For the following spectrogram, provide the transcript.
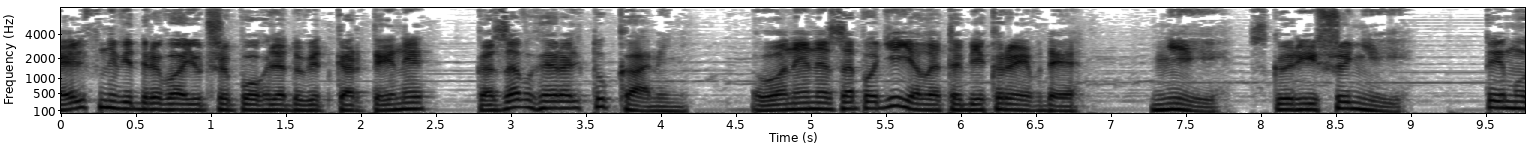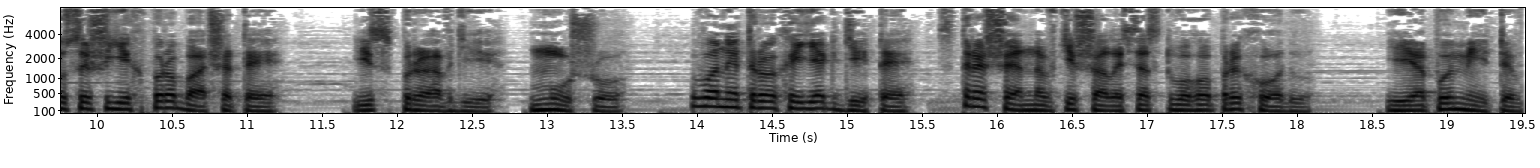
Ельф, не відриваючи погляду від картини, казав Геральту камінь. Вони не заподіяли тобі кривди. Ні, скоріше ні. Ти мусиш їх пробачити. І справді, мушу. Вони трохи як діти, страшенно втішалися з твого приходу. Я помітив.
